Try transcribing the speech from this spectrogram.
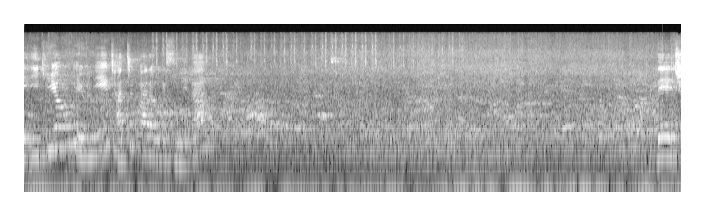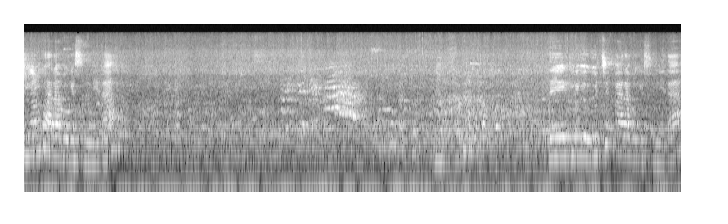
이규영 배우님 좌측 바라보겠습니다. 네, 중앙 바라보겠습니다. 네, 그리고 우측 바라보겠습니다.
